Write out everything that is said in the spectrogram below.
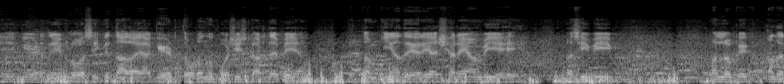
ਇਹ ਗੇਟ ਦੇਖ ਲਓ ਅਸੀਂ ਕਿੱਦਾਂ ਆਇਆ ਗੇਟ ਤੋੜਨ ਨੂੰ ਕੋਸ਼ਿਸ਼ ਕਰਦੇ ਪਏ ਆ। ਧਮਕੀਆਂ ਦੇ ਰਿਹਾ ਸ਼ਰਿਆਂ ਵੀ ਇਹ। ਅਸੀਂ ਵੀ ਮਤਲਬ ਕਿ ਅੰਦਰ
